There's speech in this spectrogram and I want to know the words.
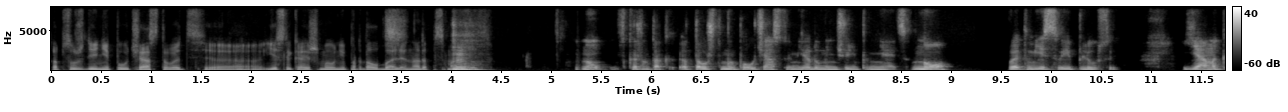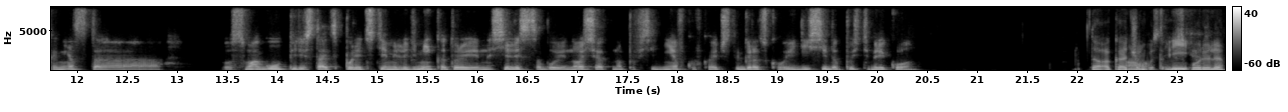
обсуждении поучаствовать, э, если, конечно, мы его не продолбали. Надо посмотреть. Ну, скажем так, от того, что мы поучаствуем, я думаю, ничего не поменяется. Но в этом есть свои плюсы. Я, наконец-то, смогу перестать спорить с теми людьми, которые носили с собой и носят на повседневку в качестве городского EDC, допустим, Рекон. Так, а о чем вот. вы с ними и... спорили?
